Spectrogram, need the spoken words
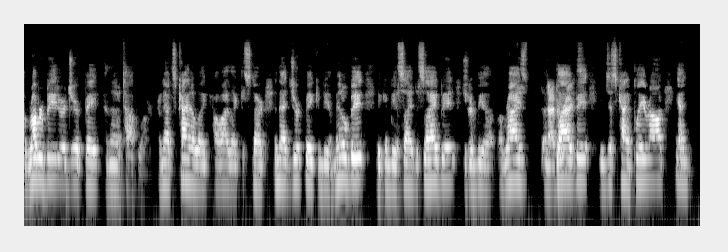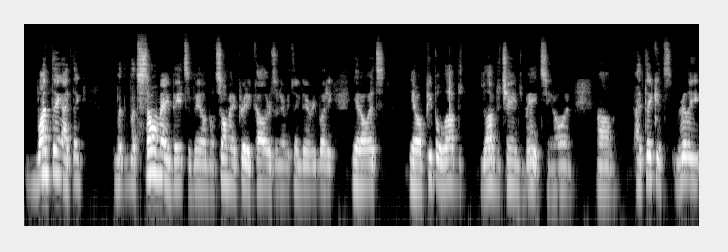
a rubber bait or a jerk bait, and then a top water. And that's kind of like how I like to start. And that jerk bait can be a minnow bait, it can be a side to side bait, it can be a, a rise, a Dive dive, bait. You just kind of play around. And one thing I think, with with so many baits available and so many pretty colors and everything to everybody, you know, it's you know people love to love to change baits, you know, and um, I think it's really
